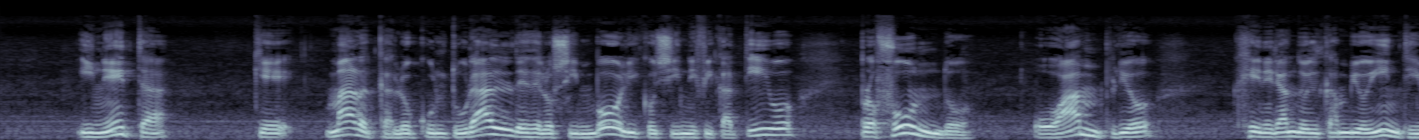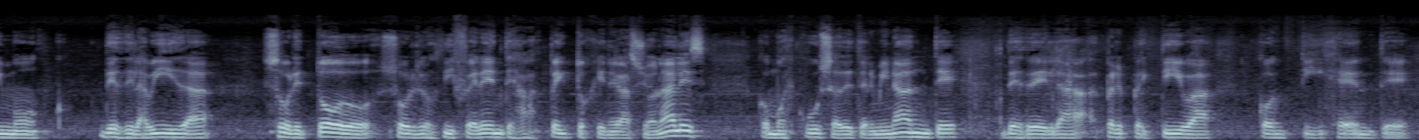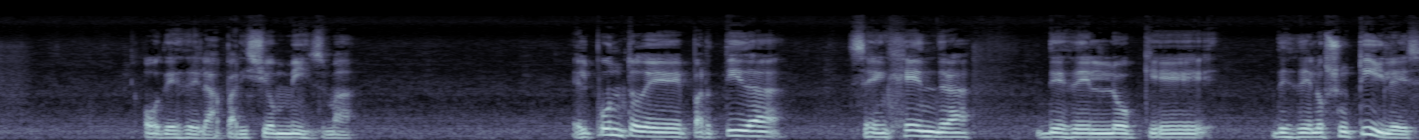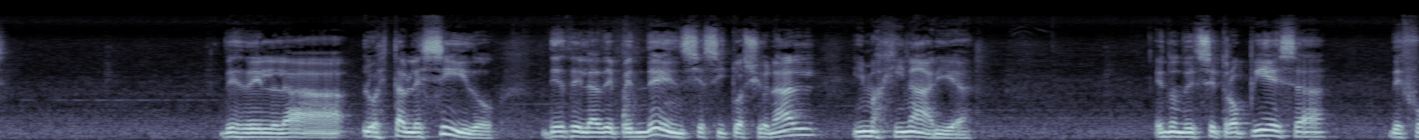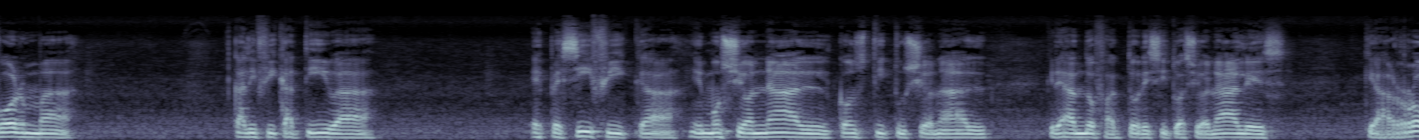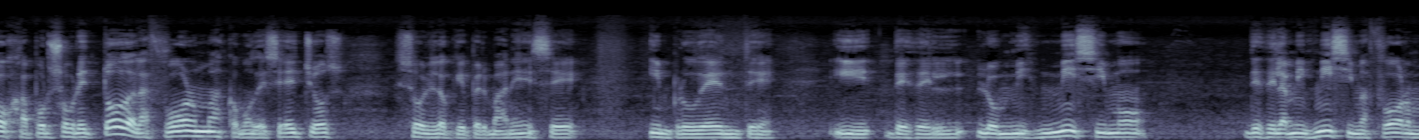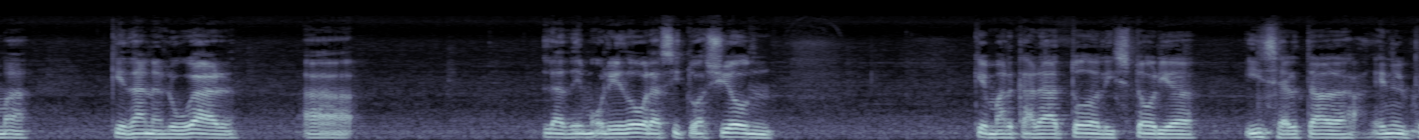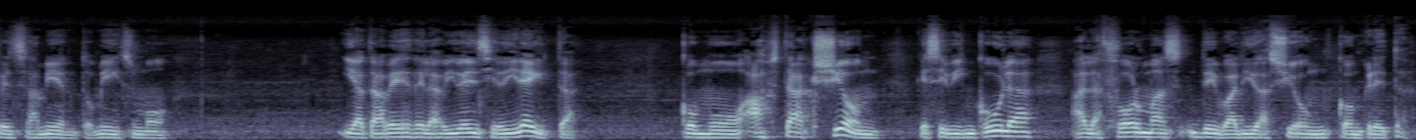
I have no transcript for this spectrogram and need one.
y neta que marca lo cultural desde lo simbólico y significativo, profundo o amplio generando el cambio íntimo desde la vida, sobre todo sobre los diferentes aspectos generacionales, como excusa determinante desde la perspectiva contingente o desde la aparición misma. El punto de partida se engendra desde lo que desde los sutiles, desde lo establecido, desde la dependencia situacional imaginaria, en donde se tropieza de forma calificativa, específica, emocional, constitucional, creando factores situacionales que arroja por sobre todas las formas como desechos sobre lo que permanece imprudente y desde lo mismísimo desde la mismísima forma que dan lugar a la demoledora situación que marcará toda la historia insertada en el pensamiento mismo y a través de la vivencia directa como abstracción que se vincula a las formas de validación concreta.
